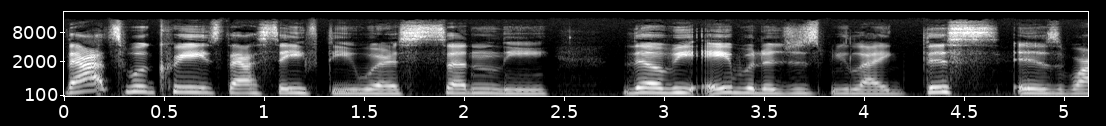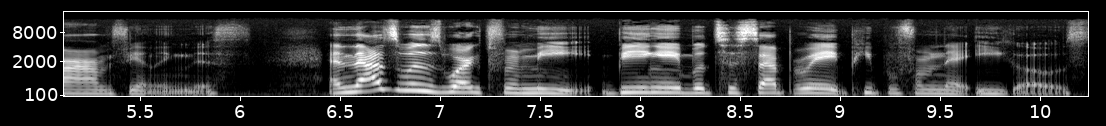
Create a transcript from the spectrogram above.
That's what creates that safety where suddenly they'll be able to just be like, this is why I'm feeling this. And that's what has worked for me, being able to separate people from their egos.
